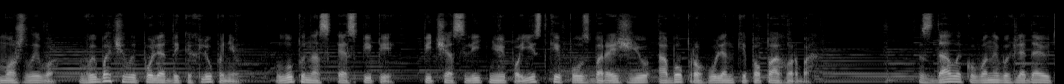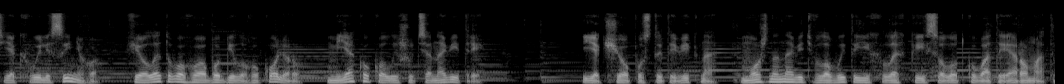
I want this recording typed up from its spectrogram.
Можливо, ви бачили поля диких люпинів, лупинас SPP, під час літньої поїздки по узбережжю або прогулянки по пагорбах. Здалеку вони виглядають як хвилі синього, фіолетового або білого кольору, м'яко колишуться на вітрі. Якщо опустити вікна, можна навіть вловити їх легкий солодкуватий аромат.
